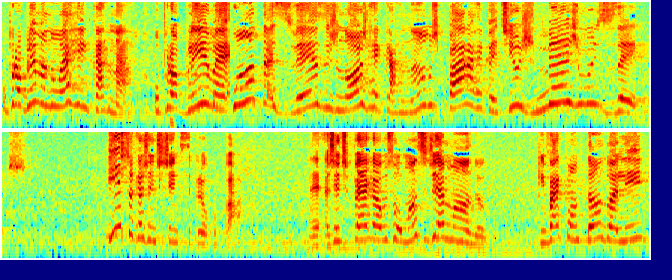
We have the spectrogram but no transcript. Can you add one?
O problema não é reencarnar. O problema é quantas vezes nós reencarnamos para repetir os mesmos erros. Isso é que a gente tinha que se preocupar. Né? A gente pega os romances de Emmanuel, que vai contando ali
